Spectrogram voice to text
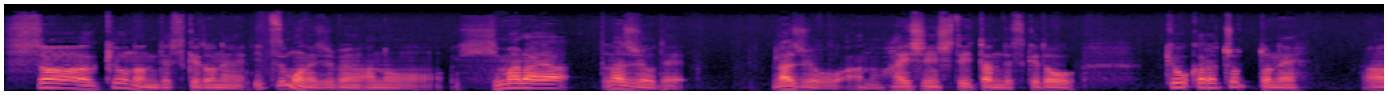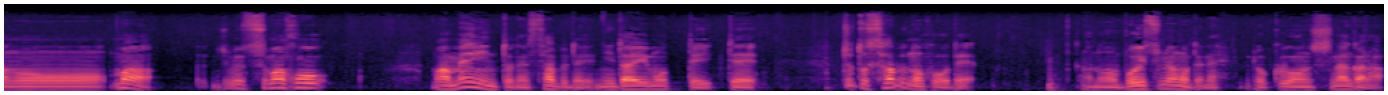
さあ今日なんですけどねいつもね自分あのヒマラヤラジオでラジオをあの配信していたんですけど今日からちょっとねあのー、まあ自分スマホまあメインとねサブで2台持っていてちょっとサブの方であのボイスメモでね録音しながら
